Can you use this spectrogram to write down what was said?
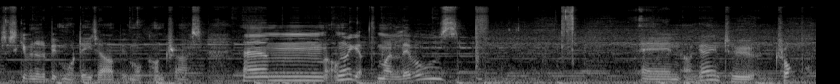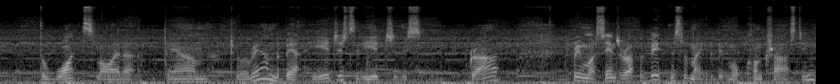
Just giving it a bit more detail, a bit more contrast. Um, I'm going to go up to my levels, and I'm going to drop the white slider down to around about here, just to the edge of this graph. Bring my center up a bit, this will make it a bit more contrasting.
